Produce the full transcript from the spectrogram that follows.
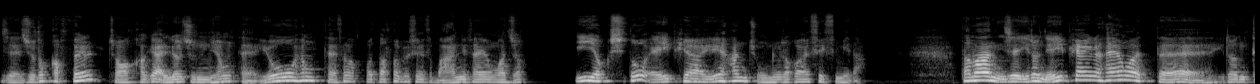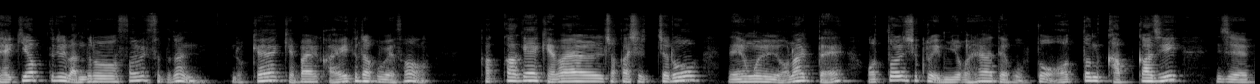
이제 주소값을 정확하게 알려주는 형태, 이 형태 생각보다 서비스에서 많이 사용하죠. 이 역시도 API의 한 종류라고 할 수 있습니다. 다만 이제 이런 API를 사용할 때 이런 대기업들이 만들어 놓은 서비스들은 이렇게 개발 가이드라고 해서 각각의 개발자가 실제로 내용을 원할 때 어떤 식으로 입력을 해야 되고 또 어떤 값까지 이제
